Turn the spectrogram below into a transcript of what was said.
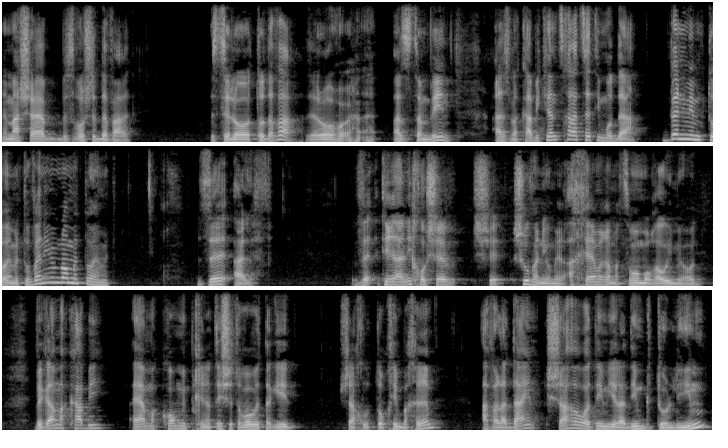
ומה שהיה בסופו של דבר זה לא אותו דבר. זה לא אז אתה מבין? אז מכבי כן צריכה לצאת עם הודעה בין אם היא מתואמת ובין אם היא לא מתואמת. זה א' ותראה אני חושב ששוב אני אומר החמר עצמו ראוי מאוד וגם מכבי היה מקום מבחינתי שתבוא ותגיד שאנחנו תומכים בחרם, אבל עדיין שאר האוהדים ילדים גדולים,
